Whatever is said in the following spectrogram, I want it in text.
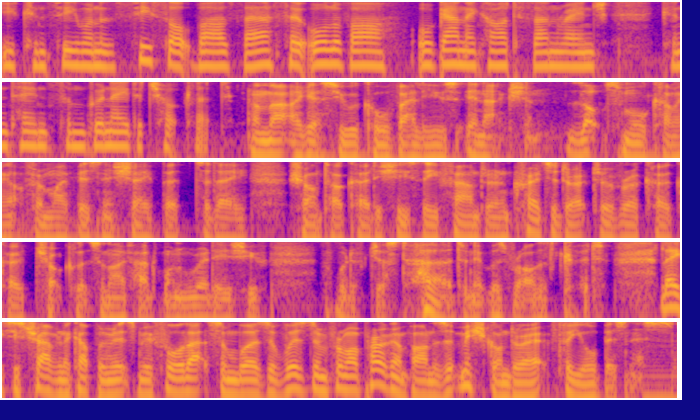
you can see one of the sea salt bars there. So all of our organic artisan range contains some Grenada chocolate. And that, I guess, you would call values in action. Lots more coming up from my business shaper today, Chantal Coady. She's the founder and creative director of Rococo Chocolates, and I've had one already, as you would have just heard, and it was rather good. Latest travel in a couple of minutes. Before that, some words of wisdom from our program partners at Mishcon de for your business.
